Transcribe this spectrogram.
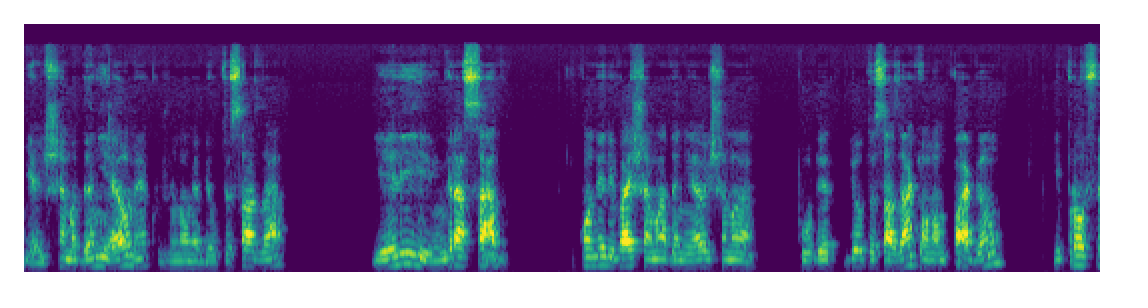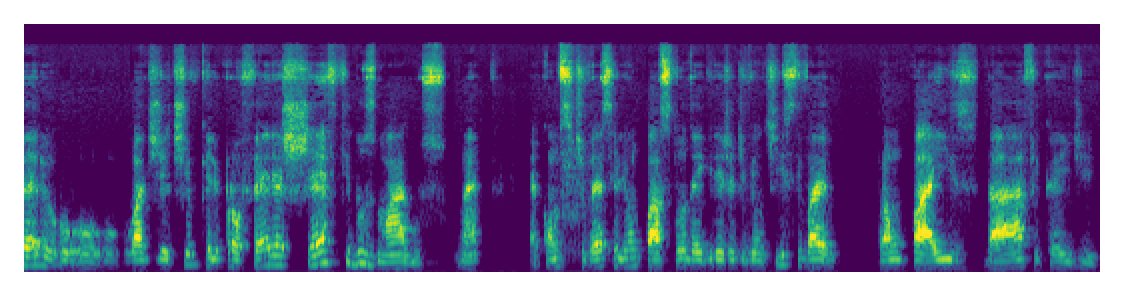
E aí chama Daniel, né, cujo nome é Beltesazar, e ele, engraçado, quando ele vai chamar Daniel, ele chama por Beltesazar, que é um nome pagão, e profere o, o, o adjetivo que ele profere é chefe dos magos, né? É como se tivesse ali um pastor da igreja adventista e vai para um país da África e de,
